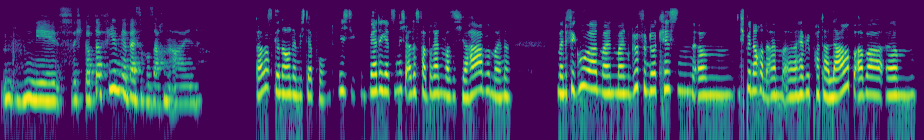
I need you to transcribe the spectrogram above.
Nee, ich glaube, da fielen mir bessere Sachen ein. Das ist genau nämlich der Punkt. Ich werde jetzt nicht alles verbrennen, was ich hier habe. Meine, meine Figuren, mein, mein Gryffindor-Kissen. Ähm, ich bin auch in einem äh, Harry Potter LARP, aber ähm,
